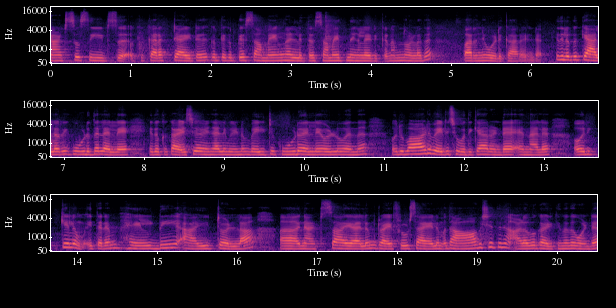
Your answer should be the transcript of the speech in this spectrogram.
നട്ട്സ് സീഡ്സ് ഒക്കെ കറക്റ്റായിട്ട് കൃത്യ കൃത്യ സമയങ്ങളിൽ ഇത്ര സമയത്ത് നിങ്ങൾ എടുക്കണം എന്നുള്ളത് പറഞ്ഞു കൊടുക്കാറുണ്ട്. ഇതിലൊക്കെ കാലറി കൂടുതലല്ലേ? ഇതൊക്കെ കഴിച്ചു കഴിഞ്ഞാൽ വീണ്ടും വെയിറ്റ് കൂടുകയല്ലേ ഉള്ളൂ എന്ന് ഒരുപാട് പേര് ചോദിക്കാറുണ്ട്. എന്നാൽ ഒരിക്കലും ഇത്തരം ഹെൽത്തി ആയിട്ടുള്ള നട്ട്സ് ആയാലും ഡ്രൈ ഫ്രൂട്ട്സ് ആയാലും അത് ആവശ്യത്തിന് അളവ് കഴിക്കുന്നത് കൊണ്ട്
